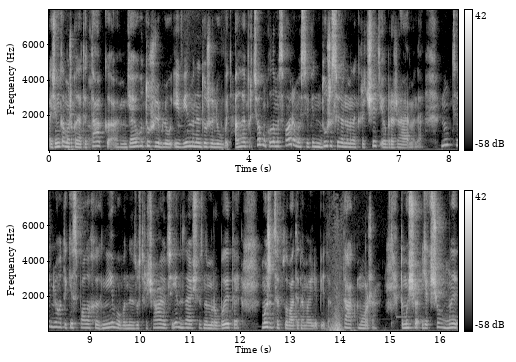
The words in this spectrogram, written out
жінка може казати, так, ем, я його дуже люблю, і він мене дуже любить. Але при цьому, коли ми сваримося, він дуже сильно на мене кричить і ображає мене. Ну, це в нього такі спалахи гніву, вони зустрічаються. Я не знаю, що з ними робити. Може це впливати на моє лібідо? Так, може. Тому що якщо ми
